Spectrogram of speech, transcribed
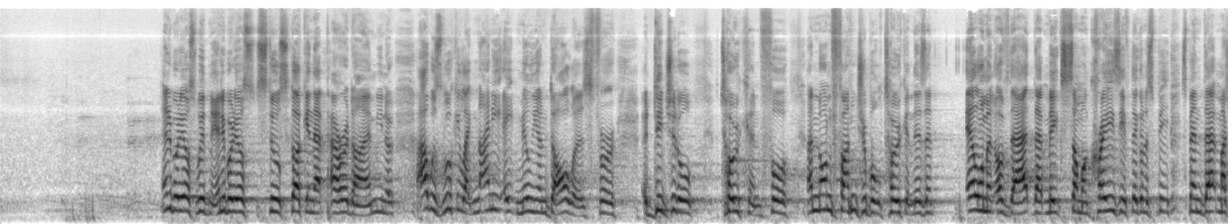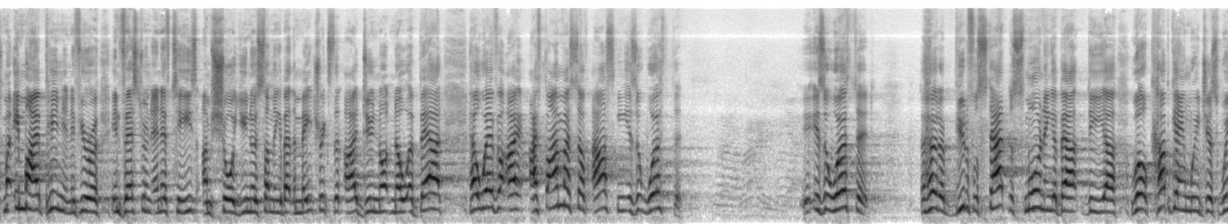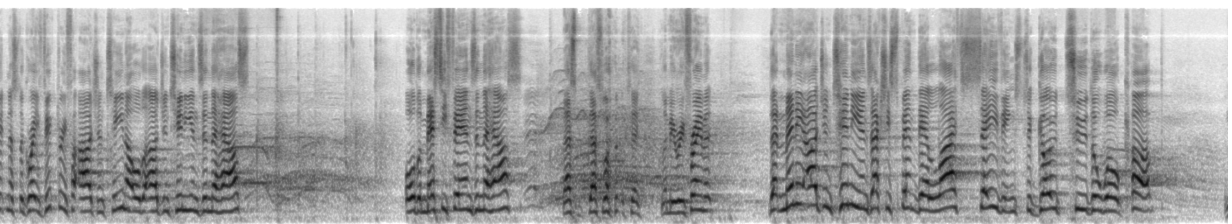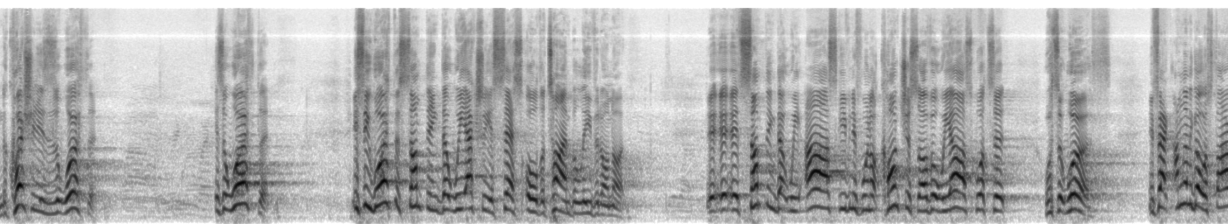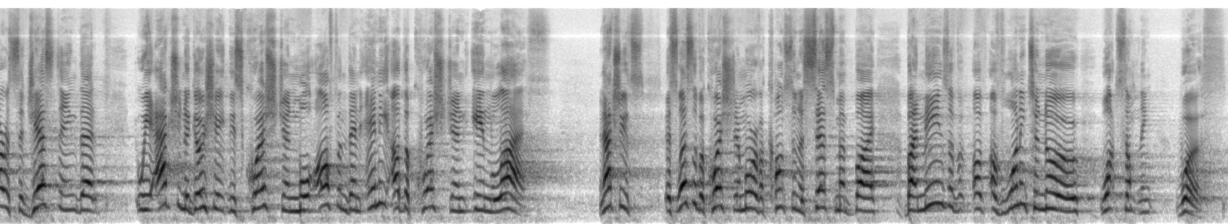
Anybody else with me? Anybody else still stuck in that paradigm? You know, I was looking like $98 million for a digital token, for a non fungible token. There's an element of that that makes someone crazy if they're going to spend that much money. In my opinion, if you're an investor in NFTs, I'm sure you know something about the matrix that I do not know about. However, I, I find myself asking, is it worth it? Is it worth it? I heard a beautiful stat this morning about the uh, World Cup game we just witnessed, the great victory for Argentina. All the Argentinians in the house, all the Messi fans in the house. That's, that's what, okay, let me reframe it. That many Argentinians actually spent their life savings to go to the World Cup. And the question is, is it worth it? Is it worth it? You see, worth is something that we actually assess all the time, believe it or not. It's something that we ask, even if we're not conscious of it, we ask, what's it, what's it worth? In fact, I'm gonna go as far as suggesting that we actually negotiate this question more often than any other question in life. And actually, it's, it's less of a question, more of a constant assessment by, by means of, of, of wanting to know what something worth.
